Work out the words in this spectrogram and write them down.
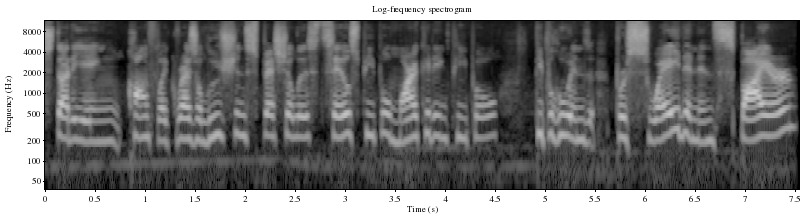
studying conflict resolution specialists, salespeople, marketing people, people who persuade and inspire.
